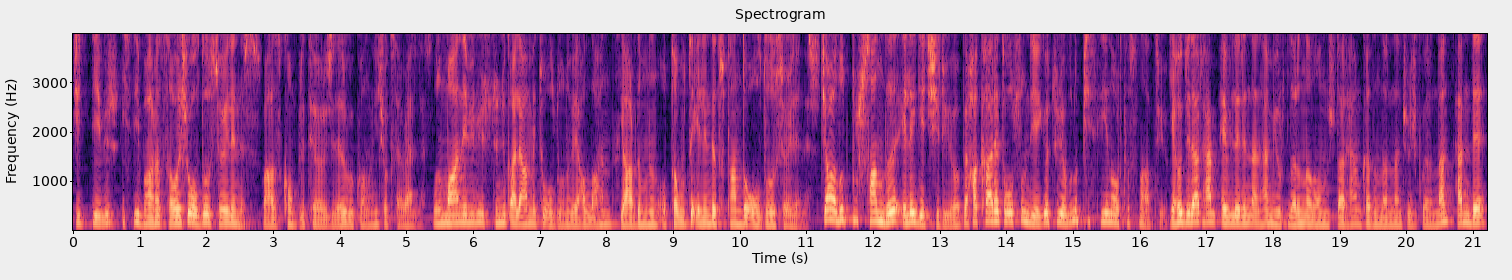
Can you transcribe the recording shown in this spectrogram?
ciddi bir istihbarat savaşı olduğu söylenir. Bazı komple teoricileri bu konuyu çok severler. Bunun manevi bir üstünlük alameti olduğunu ve Allah'ın yardımının o tabutu elinde tutanda olduğu söylenir. Calut bu sandığı ele geçiriyor ve hakaret olsun diye götürüyor bunu pisliğin ortasına atıyor. Yahudiler hem evlerinden hem yurtlarından olmuşlar hem kadınlarından çocuklarından hem de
